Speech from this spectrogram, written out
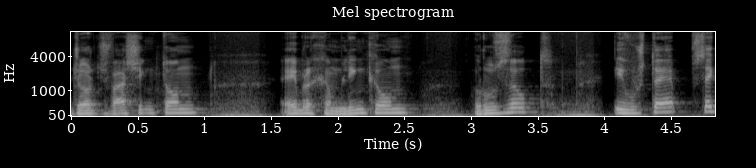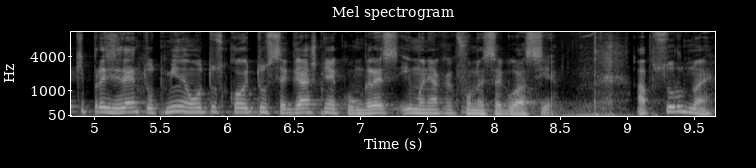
Джордж Вашингтон, Ейбрахам Линкълн, Рузвелт и въобще всеки президент от миналото, с който сегашния конгрес има някакво несъгласие. Абсурдно е.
